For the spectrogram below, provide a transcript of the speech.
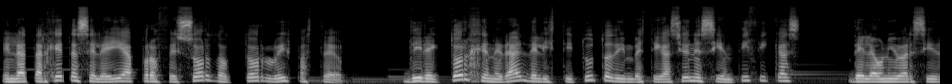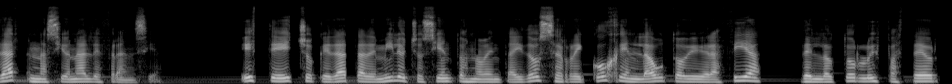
En la tarjeta se leía Profesor Doctor Luis Pasteur, Director General del Instituto de Investigaciones Científicas de la Universidad Nacional de Francia. Este hecho que data de 1892 se recoge en la autobiografía del doctor Luis Pasteur,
